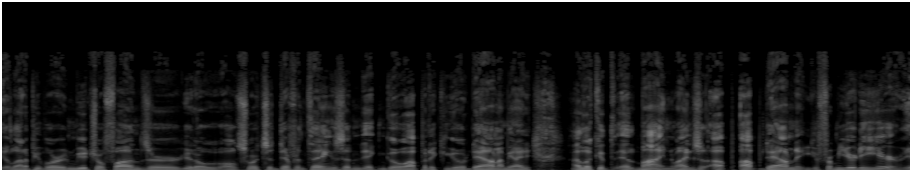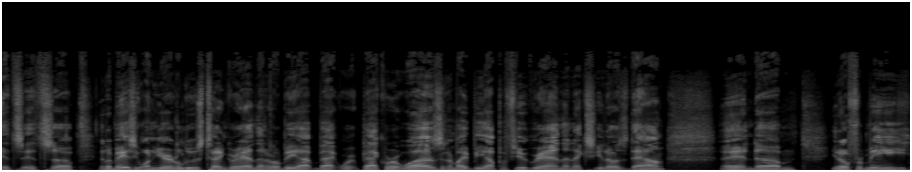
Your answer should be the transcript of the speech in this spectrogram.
a lot of people are in mutual funds or you know all sorts of different things, and it can go up and it can go down. I mean, I I look at, at mine. Mine's up up down from year to year. It's it's uh, it's amazing. One year it'll lose ten grand, then it'll be up back where back where it was, and it might be up a few grand. The next you know it's down, and um, you know for me.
